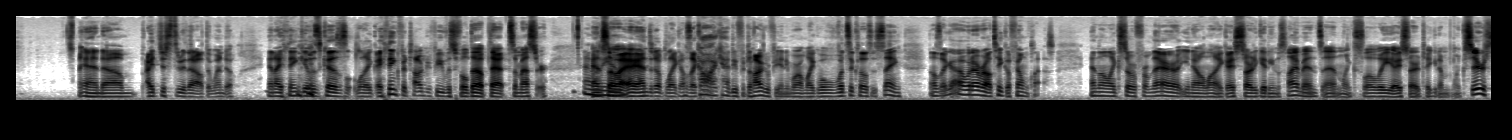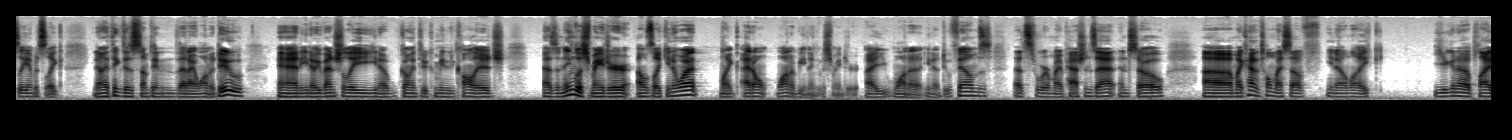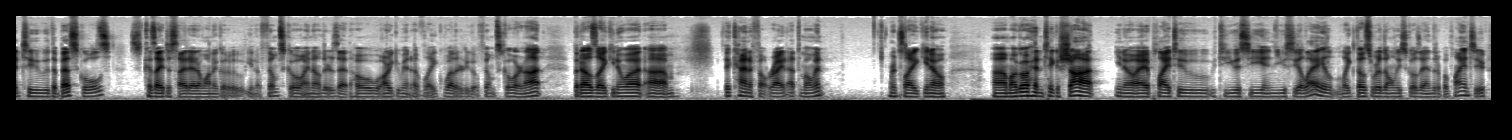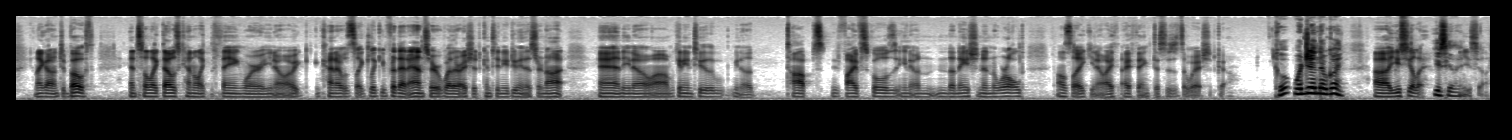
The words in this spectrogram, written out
and um, I just threw that out the window. And I think it was because like I think photography was filled up that semester, Oh, and so yeah. I ended up like I was like, oh, I can't do photography anymore. I'm like, well, what's the closest thing? And I was like, oh, whatever, I'll take a film class. And then like so from there, you know, like I started getting assignments, and like slowly I started taking them like seriously, and it's like, you know, I think this is something that I want to do. And you know, eventually, you know, going through community college as an English major, I was like, you know what? Like, I don't want to be an English major. I want to, you know, do films. That's where my passion's at. And so, um, I kind of told myself, you know, like, you're gonna apply to the best schools because I decided I want to go to, you know, film school. I know there's that whole argument of like whether to go film school or not, but I was like, you know what? Um, it kind of felt right at the moment. Where it's like, you know, um, I'll go ahead and take a shot. You know, I applied to to USC and UCLA. Like those were the only schools I ended up applying to, and I got into both. And so like that was kind of like the thing where you know I kind of was like looking for that answer whether I should continue doing this or not. And you know, um, getting to you know top five schools you know in the nation in the world, I was like, you know, I I think this is the way I should go. Cool. Where'd you end up going? Uh, UCLA, UCLA. UCLA,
